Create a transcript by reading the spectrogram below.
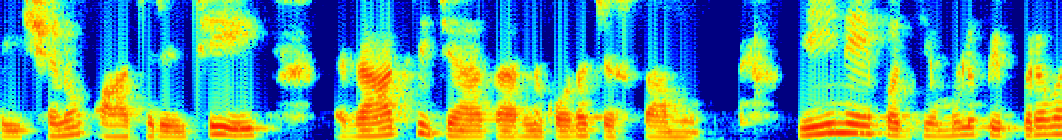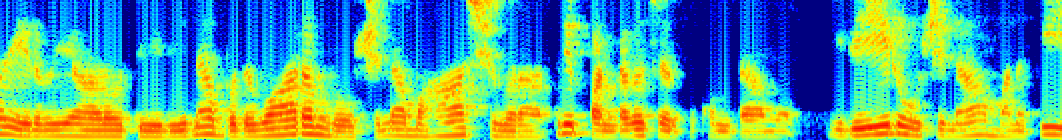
దీక్షను ఆచరించి రాత్రి జాగరణ కూడా చేస్తాము. ఈ నేపథ్యంలో ఫిబ్రవరి ఇరవై ఆరో తేదీన బుధవారం రోజున మహాశివరాత్రి పండగ జరుపుకుంటాము. ఇదే రోజున మనకి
